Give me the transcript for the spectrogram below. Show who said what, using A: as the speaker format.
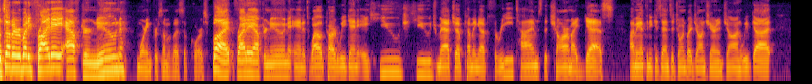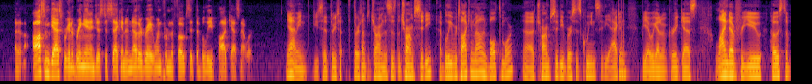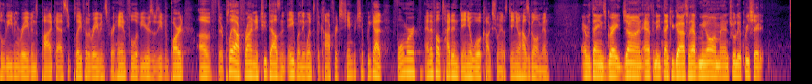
A: What's up, everybody? Friday afternoon, morning for some of us, of course, but Friday afternoon, and it's wild card weekend. A huge, huge matchup coming up. Three times the charm, I guess. I'm Anthony Cosenza, joined by John Sharon and John. We've got an awesome guest. We're going to bring in in just a second another great one from the folks at the Believe Podcast Network.
B: Yeah, I mean, you said three third time's a charm. This is the Charm City, I believe we're talking about in Baltimore. Uh, charm City versus Queen City action. But yeah, we got a great guest lined up for you, host of Believe in Ravens podcast. You played for the Ravens for a handful of years. Was even part of their playoff run in 2008 when they went to the conference championship. We got former NFL tight end Daniel Wilcox joining us. Daniel, how's it going, man?
C: Everything's great, John. Anthony, thank you guys for having me on, man. Truly appreciate it.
